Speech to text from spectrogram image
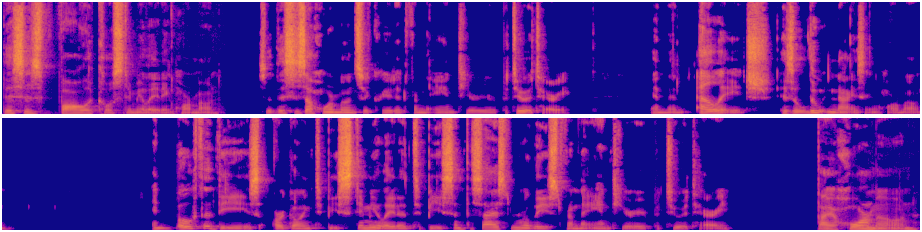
This is follicle stimulating hormone. So this is a hormone secreted from the anterior pituitary. And then LH is a luteinizing hormone. And both of these are going to be stimulated to be synthesized and released from the anterior pituitary by a hormone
